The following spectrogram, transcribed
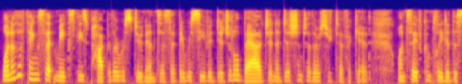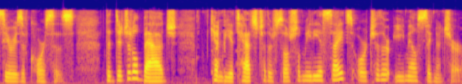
One of the things that makes these popular with students is that they receive a digital badge in addition to their certificate once they've completed the series of courses. The digital badge can be attached to their social media sites or to their email signature.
